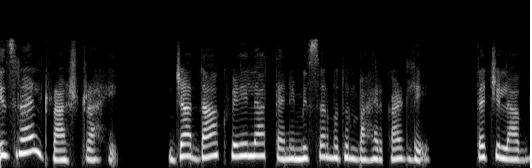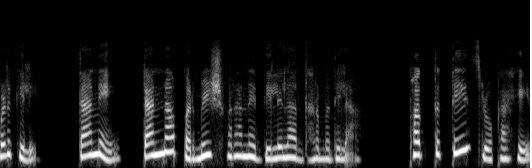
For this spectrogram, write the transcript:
इस्रायल राष्ट्र आहे ज्या दाखवेळीला त्याने मिसरमधून बाहेर काढले त्याची लागवड केली त्याने त्यांना परमेश्वराने दिलेला धर्म दिला. फक्त तेच लोक आहेत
